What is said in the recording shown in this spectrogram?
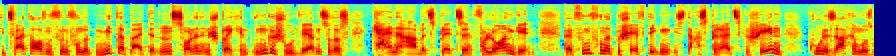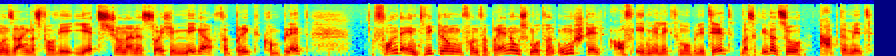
Die 2500 Mitarbeitenden sollen entsprechend umgeschult werden, sodass keine Arbeitsplätze verloren gehen. Bei 500 Beschäftigten ist das bereits geschehen. Coole Sache muss man sagen, dass VW jetzt schon eine solche Mega-Fabrik komplett von der Entwicklung von Verbrennungsmotoren umstellt auf eben Elektromobilität. Was sagt ihr dazu? Ab damit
